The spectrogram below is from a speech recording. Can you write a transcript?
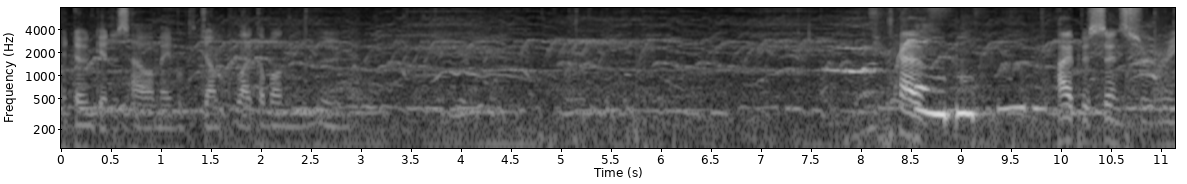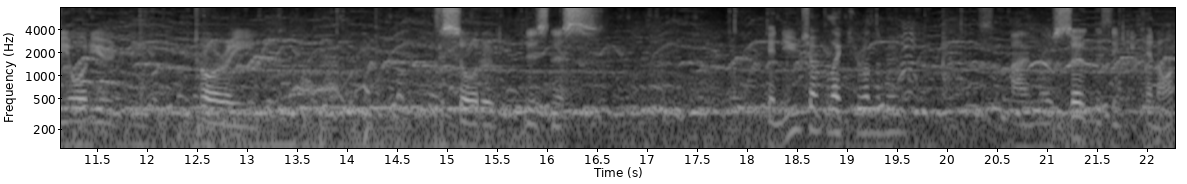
I don't get is how I'm able to jump like I'm on the moon. Have A, B, C, hypersensory auditory disordered business. Can you jump like you're on the moon? I most certainly think you cannot.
